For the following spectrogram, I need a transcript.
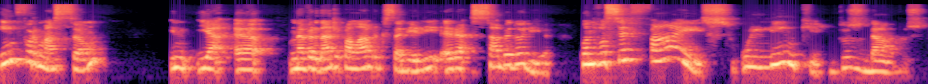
informação e, e a, a, na verdade, a palavra que estaria ali era sabedoria. Quando você faz o link dos dados,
